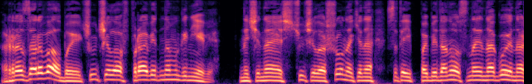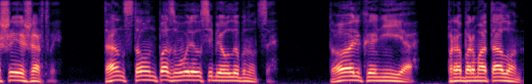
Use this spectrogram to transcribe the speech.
разорвал бы чучело в праведном гневе, начиная с чучела Шонакина с этой победоносной ногой на шее жертвы. Танстоун позволил себе улыбнуться. «Только не я», — пробормотал он.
